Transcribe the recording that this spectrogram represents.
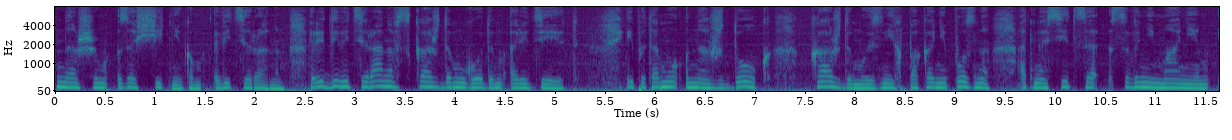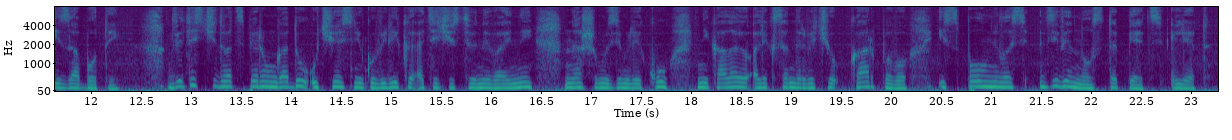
нашим защитникам, ветеранам. Ряды ветеранов с каждым годом редеют. И потому наш долг каждому из них, пока не поздно, относиться с вниманием и заботой. В 2021 году участнику Великой Отечественной войны, нашему земляку Николаю Александровичу Карпову исполнилось 95 лет –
